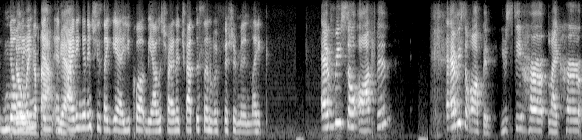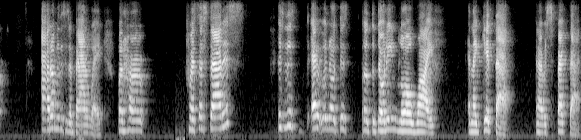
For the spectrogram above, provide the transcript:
knowing, knowing about, and, and yeah. hiding it, and she's like, yeah, you caught me. I was trying to trap the son of a fisherman. Like every so often, every so often, you see her like her. I don't mean this in a bad way, but her princess status. Because this you know this the, the doting loyal wife, and I get that, and I respect that.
